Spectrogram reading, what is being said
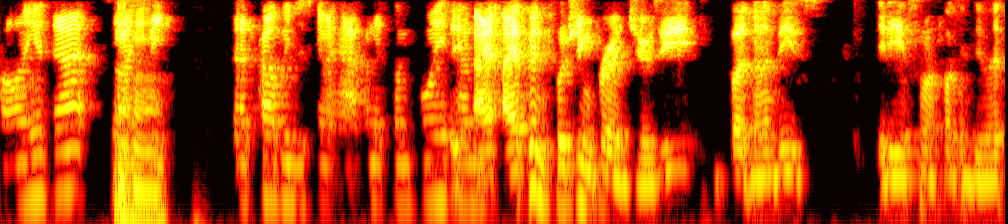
calling it that. So mm-hmm. I think that's probably just gonna happen at some point. I, I've been pushing for a jersey, but none of these idiots want to fucking do it.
